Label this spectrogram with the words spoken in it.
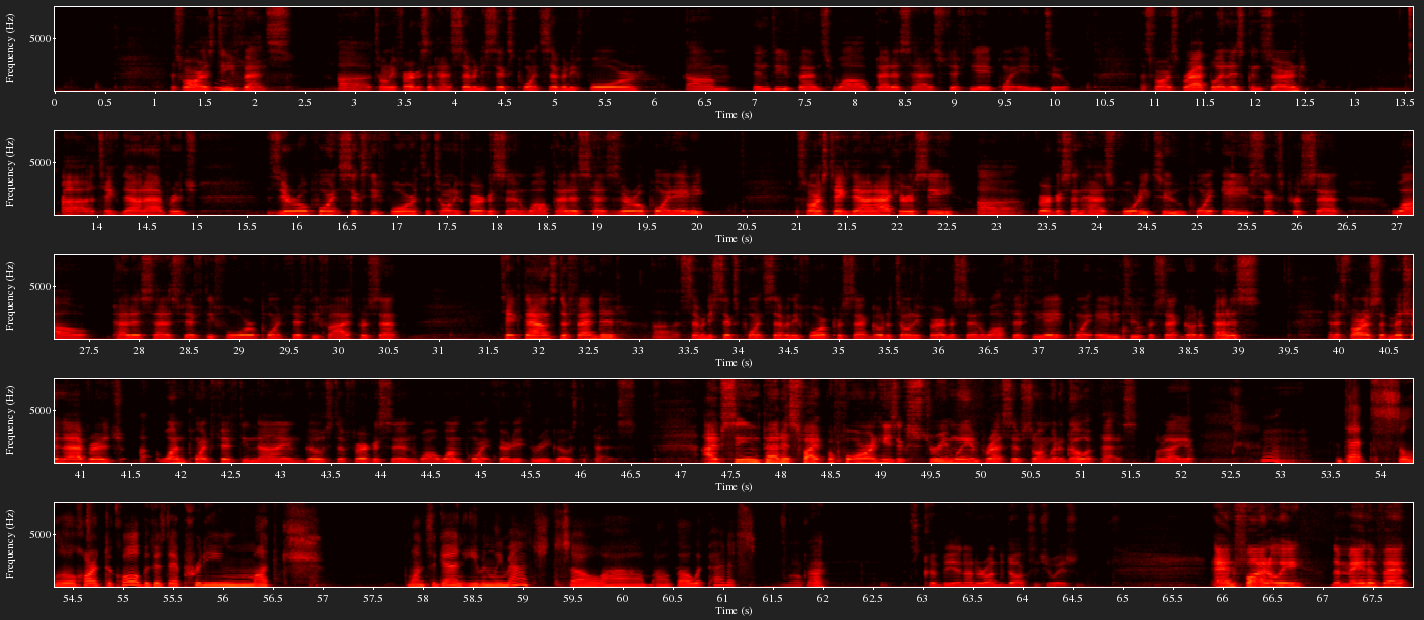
As far as defense, uh, Tony Ferguson has 76.74 um, in defense, while Pettis has 58.82. As far as grappling is concerned, uh, takedown average 0.64 to Tony Ferguson, while Pettis has 0.80. As far as takedown accuracy, uh, Ferguson has 42.86%, while Pettis has 54.55%. Takedowns defended, uh, 76.74% go to Tony Ferguson, while 58.82% go to Pettis. And as far as submission average, uh, 1.59 goes to Ferguson, while 1.33 goes to Pettis. I've seen Pettis fight before, and he's extremely impressive, so I'm going to go with Pettis. What about you? That's a little hard to call because they're pretty much, once again, evenly matched. So uh, I'll go with Pettis. Okay. This could be another underdog situation. And finally, the main event.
